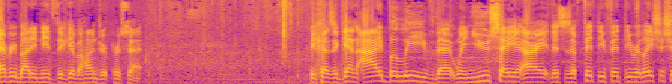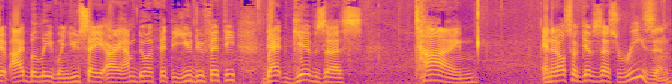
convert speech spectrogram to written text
everybody needs to give 100%. Because again, I believe that when you say, all right, this is a 50 50 relationship, I believe when you say, all right, I'm doing 50, you do 50, that gives us time and it also gives us reason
